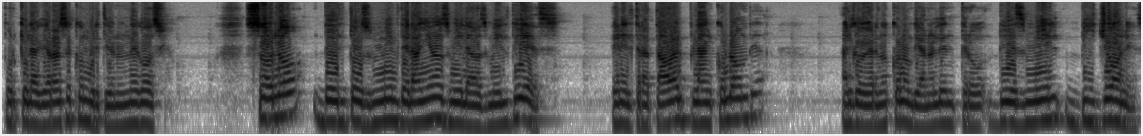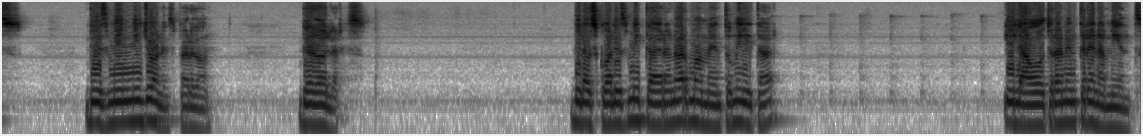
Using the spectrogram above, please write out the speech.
Porque la guerra se convirtió en un negocio. Solo del, 2000, del año 2000 a 2010, en el Tratado del Plan Colombia, al gobierno colombiano le entró 10 mil billones, 10 mil millones, perdón, de dólares, de las cuales mitad eran armamento militar y la otra en entrenamiento.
